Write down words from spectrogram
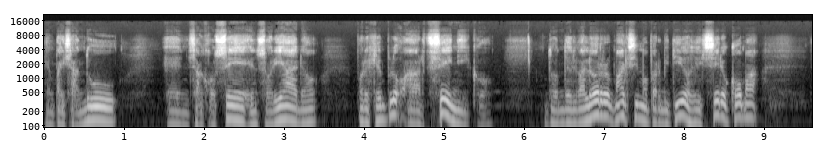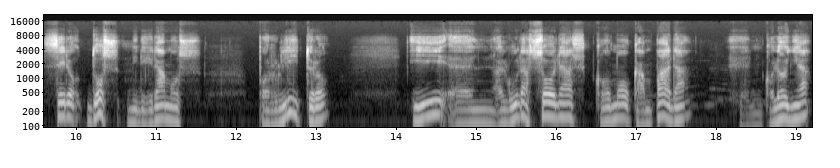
en Paysandú, en San José, en Soriano, por ejemplo, arsénico, donde el valor máximo permitido es de 0,5 0,2 miligramos por litro y en algunas zonas como Campana, en Colonia,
